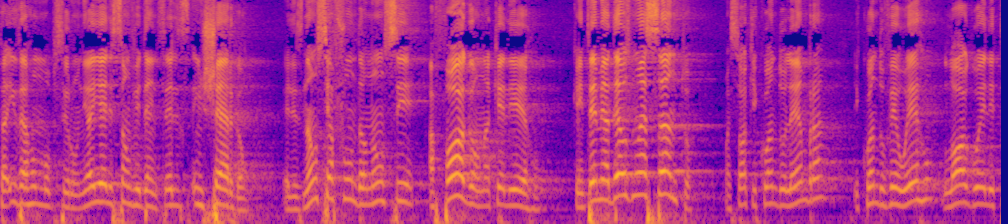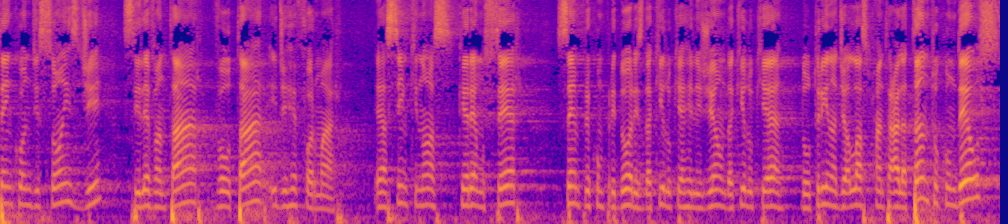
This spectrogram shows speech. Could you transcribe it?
E aí eles são videntes, eles enxergam. Eles não se afundam, não se afogam naquele erro. Quem teme a Deus não é santo, mas só que quando lembra e quando vê o erro, logo ele tem condições de se levantar, voltar e de reformar. É assim que nós queremos ser, sempre cumpridores daquilo que é religião, daquilo que é doutrina de Allah subhanahu wa ta'ala, tanto com Deus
